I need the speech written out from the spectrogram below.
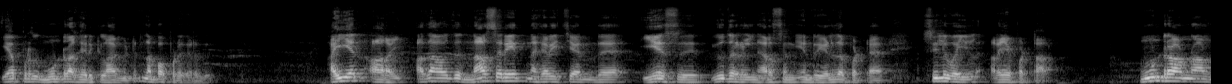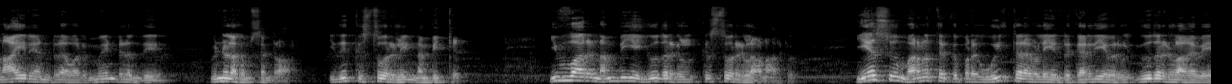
ஏப்ரல் மூன்றாக இருக்கலாம் என்று நம்பப்படுகிறது. ஐஎன்ஆர்ஐ அதாவது நாசரேத் நகரைச் சேர்ந்த இயேசு யூதர்களின் அரசன் என்று எழுதப்பட்ட சிலுவையில் அறையப்பட்டார். மூன்றாம் நாள் ஞாயிறு என்று அவர் மீண்டெழுந்து விண்ணுலகம் சென்றார். இது கிறிஸ்துவர்களின் நம்பிக்கை. இவ்வாறு நம்பிய யூதர்கள் கிறிஸ்துவர்களானார்கள். இயேசு மரணத்திற்கு பிறகு உயிர் தரவில்லை என்று கருதியவர்கள் யூதர்களாகவே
